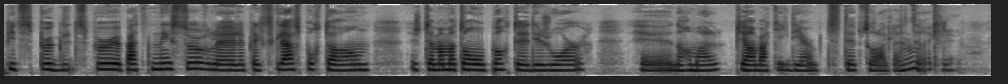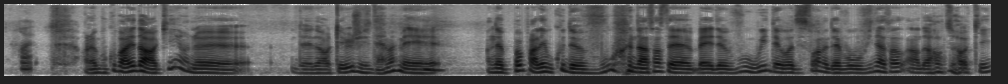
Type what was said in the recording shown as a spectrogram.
Puis tu peux tu peux patiner sur le, le plexiglas pour te rendre justement mettons aux portes des joueurs euh, normal. Puis embarquer avec des, un petit step sur la glace direct. Ok. Ouais. On a beaucoup parlé de hockey, on a de, de hockey luge, évidemment, mais Mm. on n'a pas parlé beaucoup de vous, dans le sens de, ben, de vous, oui, de votre histoire, mais de vos vies dans le sens- en dehors du hockey.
